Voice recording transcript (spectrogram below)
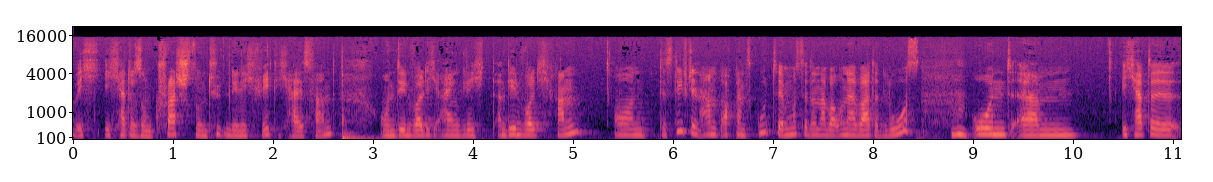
ich, ich hatte so einen Crush, so einen Typen, den ich richtig heiß fand. Und den wollte ich eigentlich, an den wollte ich ran. Und das lief den Abend auch ganz gut. Der musste dann aber unerwartet los. Mhm. Und ähm, ich hatte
